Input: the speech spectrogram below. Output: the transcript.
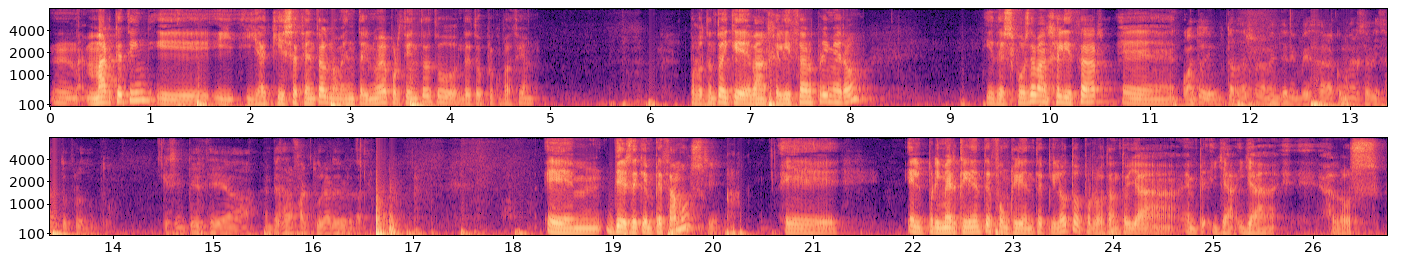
mm, marketing y, y- y aquí se centra el 99% de tu, de tu preocupación. Por lo tanto, hay que evangelizar primero y después de evangelizar, eh, ¿Cuánto tiempo tardas realmente en empezar a comercializar tu producto? Que se empiece a, a empezar a facturar de verdad. eh, desde que empezamos, Sí. Eh, el primer cliente fue un cliente piloto, por lo tanto ya, eh, a los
